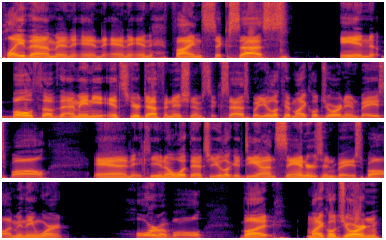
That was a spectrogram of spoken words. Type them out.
play them and and and, and find success in both of them. I mean, it's your definition of success, but you look at Michael Jordan in baseball, and you know what that's. You look at Deion Sanders in baseball. I mean, they weren't horrible, but Michael Jordan,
